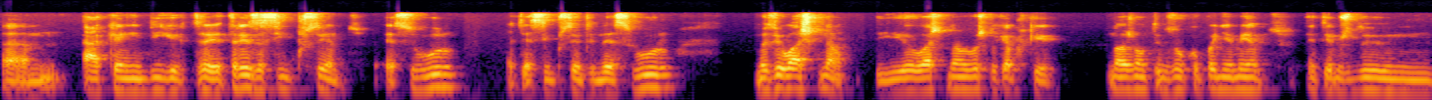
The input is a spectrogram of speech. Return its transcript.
Um, há quem diga que 3 a 5% é seguro, até 5% ainda é seguro, mas eu acho que não. E eu acho que não, eu vou explicar porquê. Nós não temos um acompanhamento em termos de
